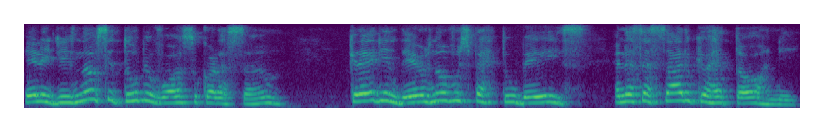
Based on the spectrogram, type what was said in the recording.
ele diz: Não se turbe o vosso coração. Crede em Deus, não vos perturbeis. É necessário que eu retorne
